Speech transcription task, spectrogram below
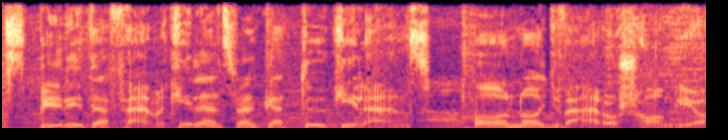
Spirit FM 92.9 A nagyváros hangja.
